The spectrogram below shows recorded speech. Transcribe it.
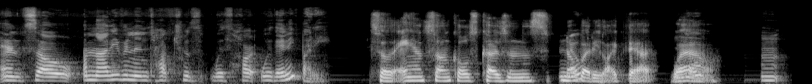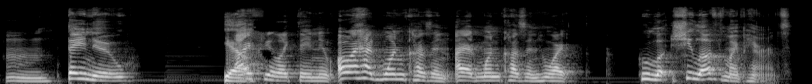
and so I'm not even in touch with with heart with anybody. So aunts, uncles, cousins, nope. nobody like that. Wow. Nope. They knew. Yeah. I feel like they knew. Oh, I had one cousin. I had one cousin who I, who lo- she loved my parents,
